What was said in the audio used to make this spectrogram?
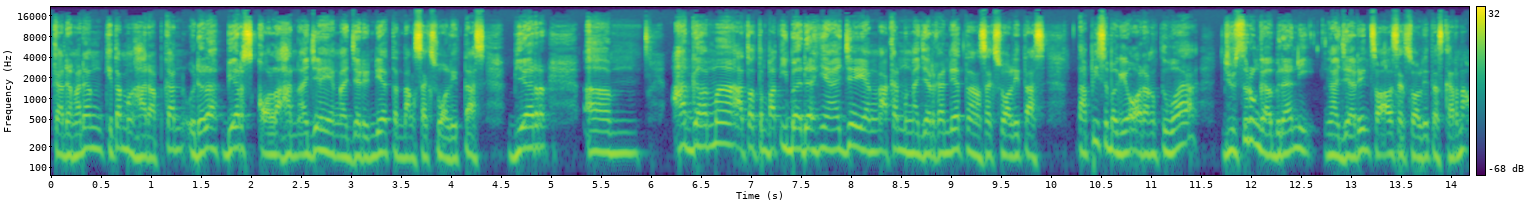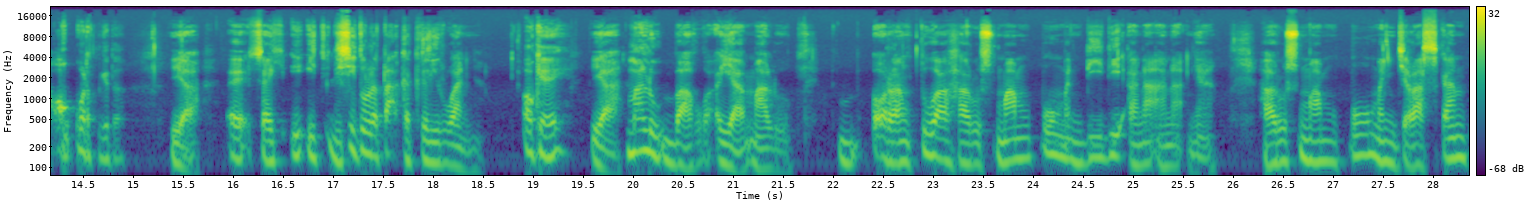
Kadang-kadang kita mengharapkan udahlah biar sekolahan aja yang ngajarin dia tentang seksualitas. Biar um, agama atau tempat ibadahnya aja yang akan mengajarkan dia tentang seksualitas. Tapi sebagai orang tua justru nggak berani ngajarin soal seksualitas karena awkward gitu. Iya, eh, saya, di situ letak kekeliruannya. Oke. Okay. Ya, malu bahwa ya malu. Orang tua harus mampu mendidik anak-anaknya, harus mampu menjelaskan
